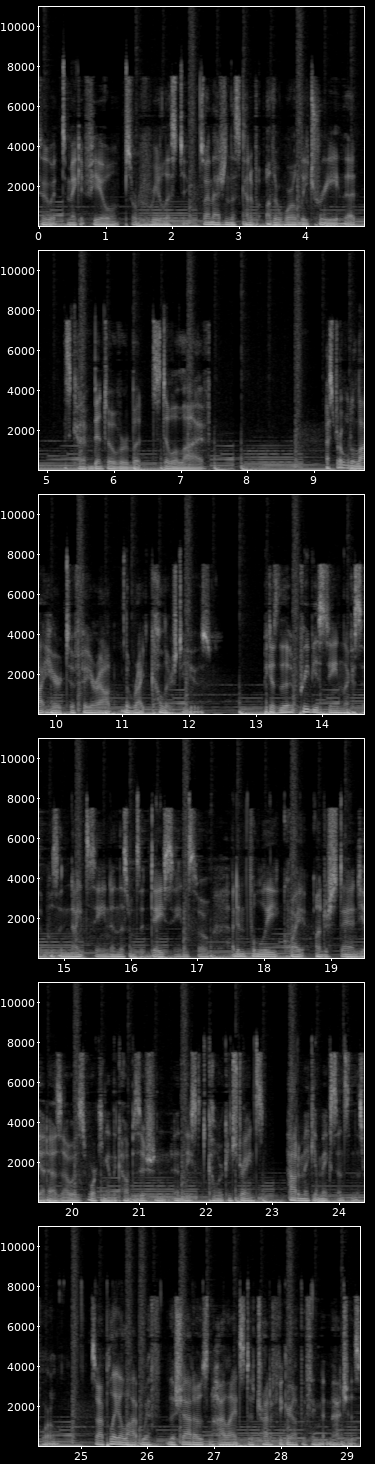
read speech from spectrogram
to it to make it feel sort of realistic. So I imagine this kind of otherworldly tree that is kind of bent over but still alive. I struggled a lot here to figure out the right colors to use. Because the previous scene, like I said, was a night scene and this one's a day scene, so I didn't fully quite understand yet as I was working in the composition and these color constraints how to make it make sense in this world. So I play a lot with the shadows and highlights to try to figure out the thing that matches.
